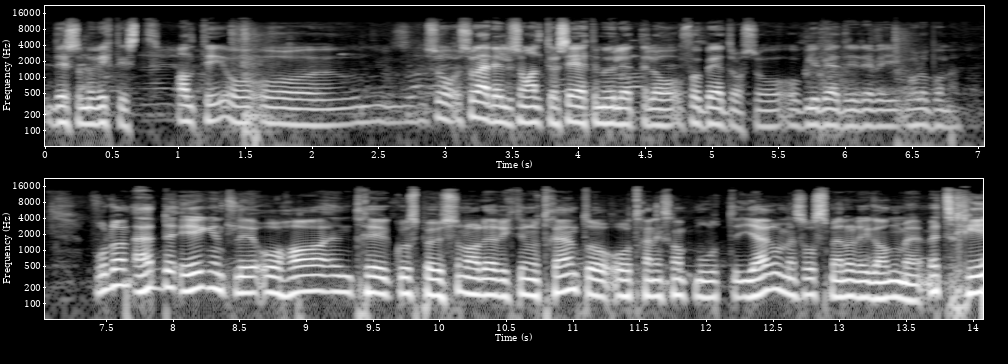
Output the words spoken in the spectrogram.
det, som, er viktigst. Alltid. Og, så, så, er det liksom alltid å se etter mulighet til å forbedre oss og, bli bedre i det vi holder på med. Hvordan er det egentlig å ha en tre ukers pause når det er riktignok trent, og, og, treningskamp mot Jerv, men så smeller det i gang med, med tre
